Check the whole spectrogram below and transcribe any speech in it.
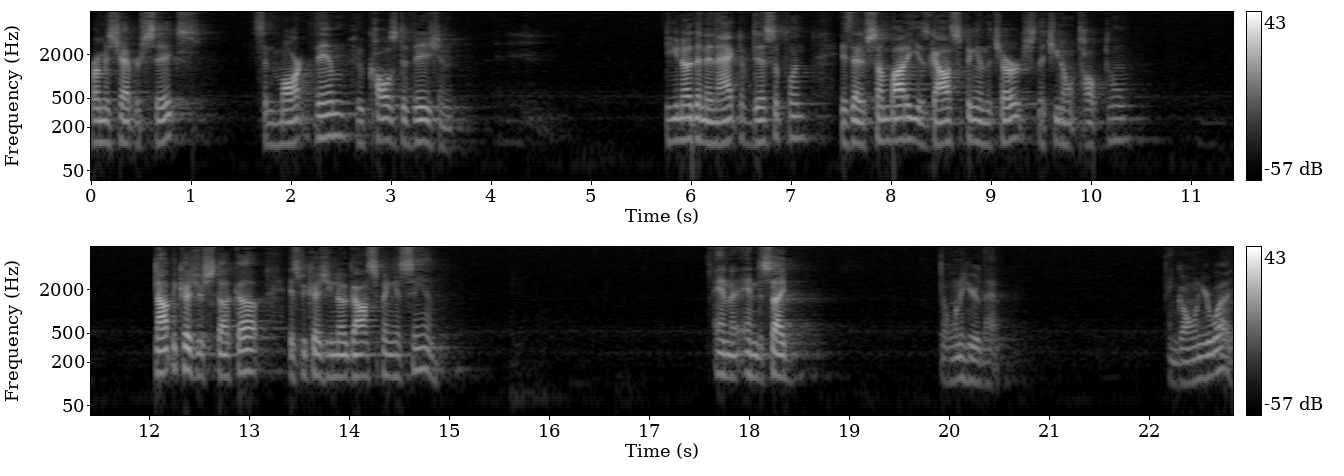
Romans chapter 6, he said, mark them who cause division. Do you know that an act of discipline is that if somebody is gossiping in the church, that you don't talk to them. Not because you're stuck up, it's because you know gossiping is sin. And, and to say, don't want to hear that. And go on your way.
